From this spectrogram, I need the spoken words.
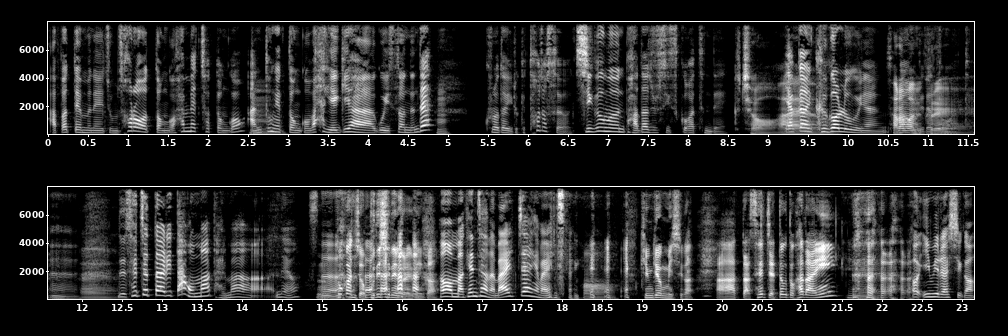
아빠 때문에 좀 서러웠던 거, 한 맺혔던 거, 안 음. 통했던 거 막 얘기하고 있었는데 음. 그러다 이렇게 터졌어요. 지금은 받아줄 수 있을 것 같은데 그쵸. 약간 아유. 그걸로 그냥 마무리됐던 그래. 것 같아요. 예. 예. 근데 셋째 딸이 딱 엄마 닮았네요. 음, 예. 똑같죠. 부딪히는 거래 그러니까. 어, 엄마 괜찮아 말짱해 말짱해. 어, 김경미 씨가 아따 셋째 똑똑하다잉. 예. 어, 이미라 씨가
